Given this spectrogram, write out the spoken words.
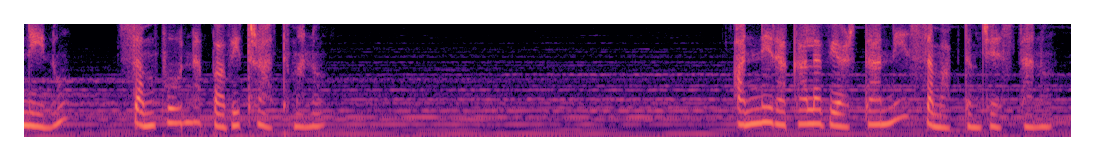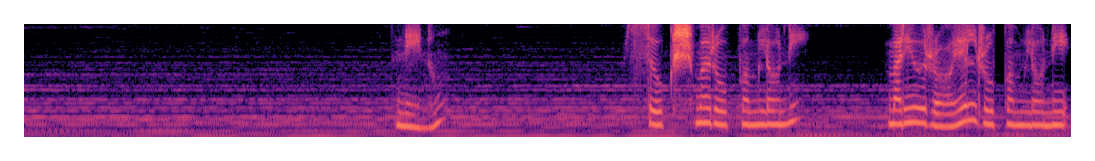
నేను సంపూర్ణ పవిత్రాత్మను అన్ని రకాల వ్యర్థాన్ని సమాప్తం చేస్తాను. నేను సూక్ష్మ రూపంలోని మరియు రాయల్ రూపంలోని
